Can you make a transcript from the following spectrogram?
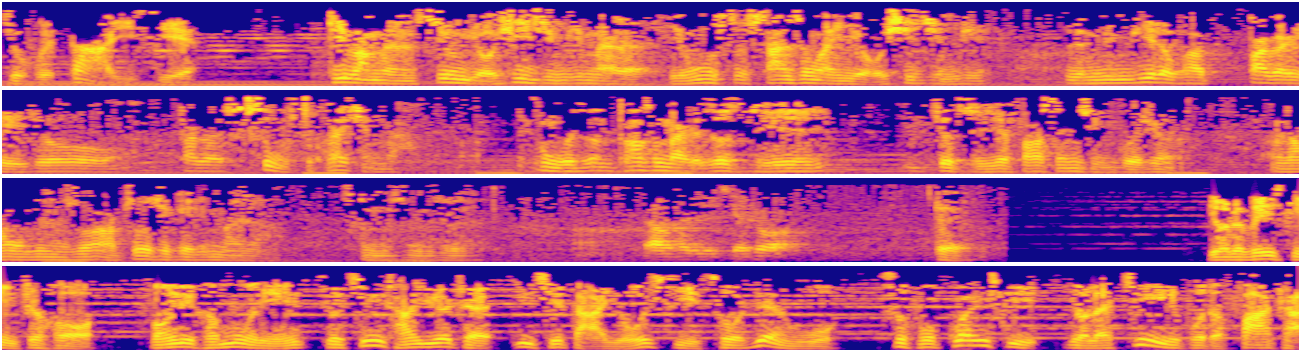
就会大一些。地方呢是用游戏金币买的，一共是三十万游戏金币，人民币的话大概也就大概四五十块钱吧。我当时买的时候直接。就直接发申请过去了，然后我跟他说啊，这就给你买了，什么什么之类，然后他就接受了。对，有了微信之后，冯丽和穆宁就经常约着一起打游戏、做任务，似乎关系有了进一步的发展。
